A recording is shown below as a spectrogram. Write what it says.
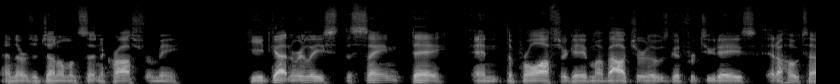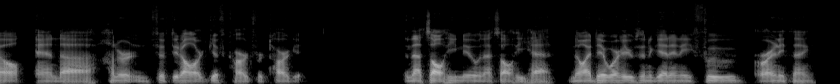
and there was a gentleman sitting across from me. He'd gotten released the same day, and the parole officer gave him a voucher that was good for two days at a hotel and a $150 gift card for Target. And that's all he knew, and that's all he had. No idea where he was going to get any food or anything.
